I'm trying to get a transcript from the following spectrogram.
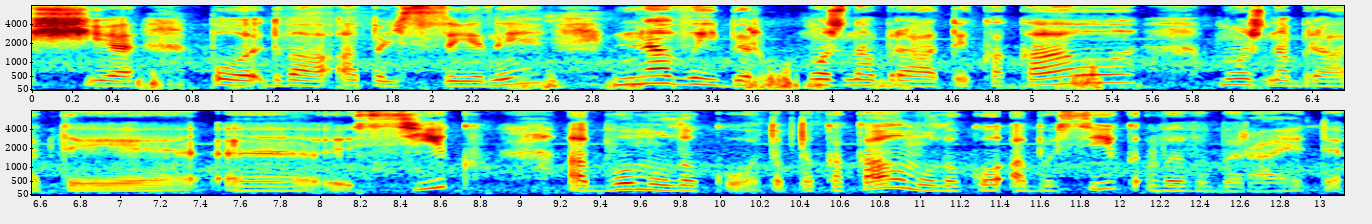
ще по два апельсини. На вибір можна брати какао, можна брати е, сік або молоко. Тобто какао, молоко або сік ви вибираєте.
